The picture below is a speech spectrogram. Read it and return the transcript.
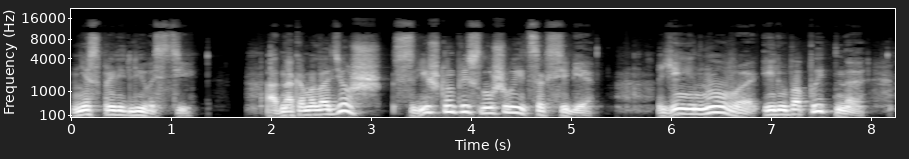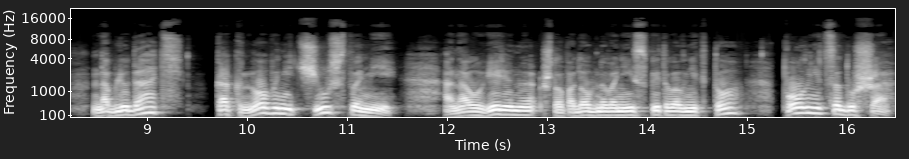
несправедливости. Однако молодежь слишком прислушивается к себе. Ей ново и любопытно наблюдать, как новыми чувствами, она уверена, что подобного не испытывал никто, полнится душа.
